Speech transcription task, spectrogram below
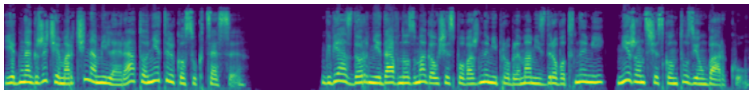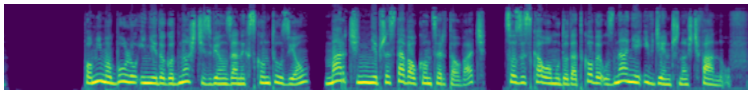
Jednak życie Marcina Millera to nie tylko sukcesy. Gwiazdor niedawno zmagał się z poważnymi problemami zdrowotnymi, mierząc się z kontuzją barku. Pomimo bólu i niedogodności związanych z kontuzją, Marcin nie przestawał koncertować, co zyskało mu dodatkowe uznanie i wdzięczność fanów.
